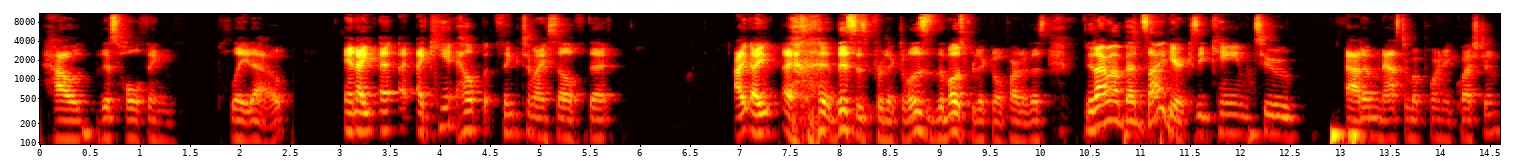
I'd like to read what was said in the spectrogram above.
how this whole thing played out, and I, I I can't help but think to myself that I, I, I, this is predictable. This is the most predictable part of this. That I'm on Ben's side here because he came to Adam and asked him a pointed question,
